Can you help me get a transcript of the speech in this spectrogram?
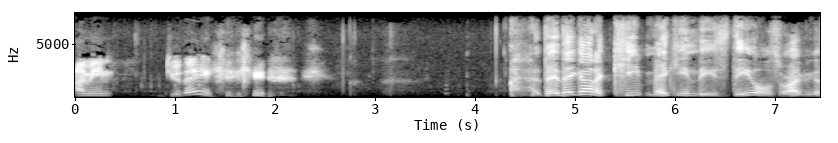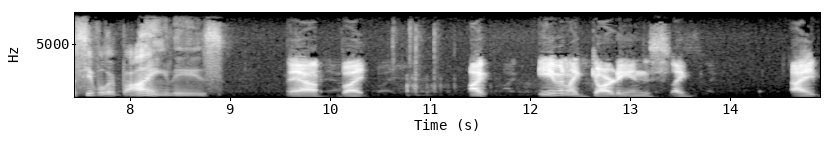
I mean, do they? they they gotta keep making these deals, right? Because people are buying these. yeah, but I even like Guardians, like I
